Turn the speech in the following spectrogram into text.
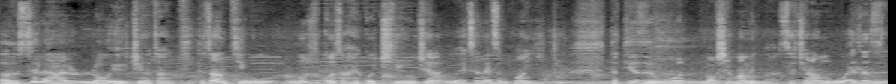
后三来也老有劲个桩事体，迭桩事体我我是觉上海国际电影节为啥拿辰光延的？特点是我老想勿明白，实际上我一直是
